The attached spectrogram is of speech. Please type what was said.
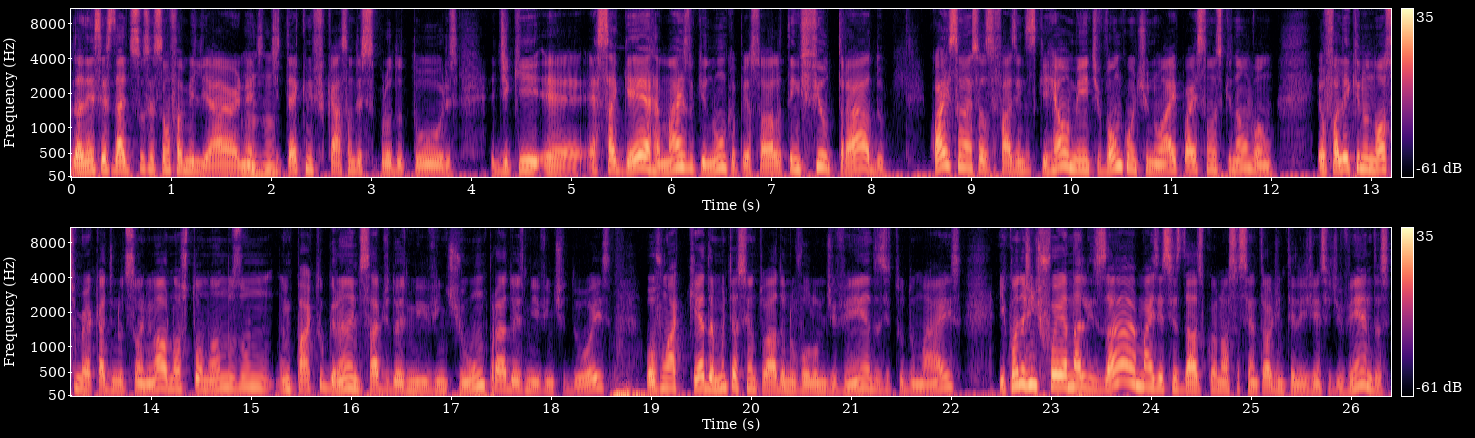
da, necessidade de sucessão familiar, né, uhum. de, de, tecnificação desses produtores, de que é, essa guerra, mais do que nunca, pessoal, ela tem filtrado Quais são essas fazendas que realmente vão continuar e quais são as que não vão? Eu falei que no nosso mercado de nutrição animal nós tomamos um, um impacto grande, sabe, de 2021 para 2022. Houve uma queda muito acentuada no volume de vendas e tudo mais. E quando a gente foi analisar mais esses dados com a nossa central de inteligência de vendas,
